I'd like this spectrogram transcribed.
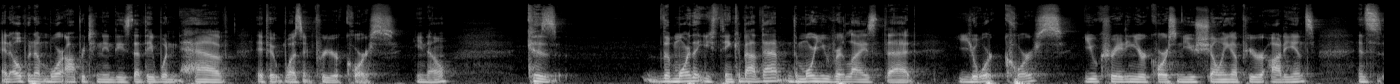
and open up more opportunities that they wouldn't have if it wasn't for your course, you know? Because the more that you think about that, the more you realize that your course, you creating your course and you showing up for your audience, it's,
